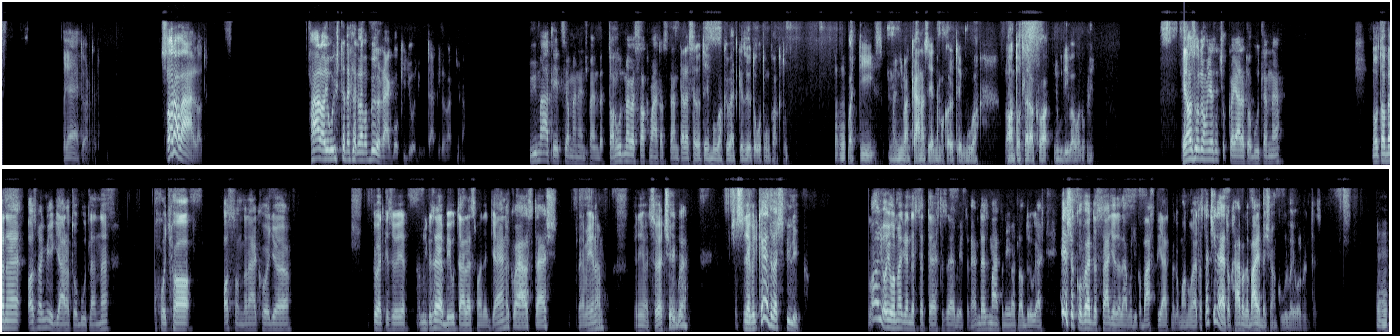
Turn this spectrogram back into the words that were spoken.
vagy eltörted. Szar a vállad. Hála jó Istennek legalább a bőrrákból kigyógyultál pillanatnyilag. Ülj már át, lépci a menedzsmentbe, tanuld meg a szakmát, aztán te leszel öt év múlva a következő tótumfaktum. Uh-huh. Vagy tíz. Mert nyilván Kán azért nem akar öt év múlva lantot lerakva nyugdíjba vonulni. Én azt gondolom, hogy ez egy sokkal járhatóbb út lenne. Notabene az meg még járhatóbb út lenne, hogyha azt mondanák, hogy uh, következő, mondjuk az EB után lesz majd egy elnökválasztás, remélem, a német szövetségbe, és azt mondják, hogy kedves Filip, nagyon jól megrendeztette ezt az EB-t, rendez már a német labdarúgást, és akkor vedd a szágyad alá mondjuk a Bastiát, meg a Manuelt, aztán csináljátok három, de bárjában sem kurva jól ment ez. Uh-huh.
